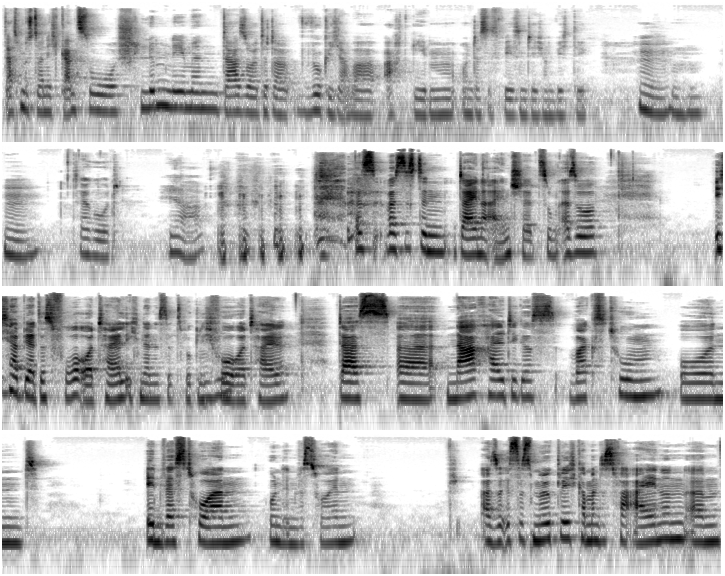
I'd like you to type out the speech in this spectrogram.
Das müsst ihr nicht ganz so schlimm nehmen, da solltet ihr wirklich aber Acht geben und das ist wesentlich und wichtig. Hm. Sehr gut. Ja. Was, was ist denn deine Einschätzung? Also ich habe ja das Vorurteil, ich nenne es jetzt wirklich Vorurteil, dass äh, nachhaltiges Wachstum und Investoren und Investorinnen, also ist es möglich, kann man das vereinen? Ähm,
